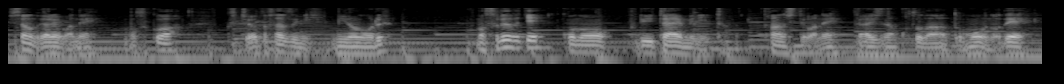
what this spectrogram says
したのであればねもうそこは口を出さずに見守る、まあ、それだけこのフリータイムに関してはね大事なことだなと思うので、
